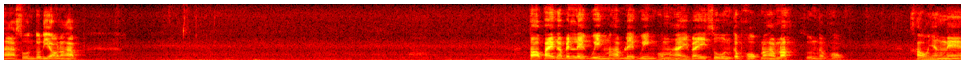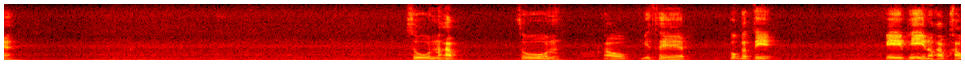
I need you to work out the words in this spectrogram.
หาศูนย์ตัวเดียวนะครับ ต่อไปก็เป็นเหล็กวิ่งนะครับเหล็กวิ่งผมหายไปศูนย์กับหกนะครับเนาะศูนย์กับหกเข่ายังแน่ศูนย์นะครับศูนย์เข่าวิเศษ ปกติ พี่พี่นะครับ เข่า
